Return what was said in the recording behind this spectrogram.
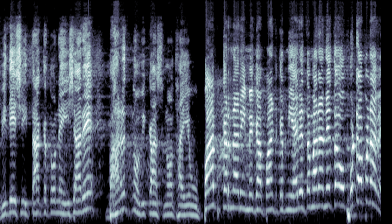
વિદેશી તાકતોને ઈશારે ભારતનો વિકાસ ન થાય એવું પાપ કરનારી મેગા પાટકરની અરે તમારા નેતાઓ ફોટા પડાવે.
